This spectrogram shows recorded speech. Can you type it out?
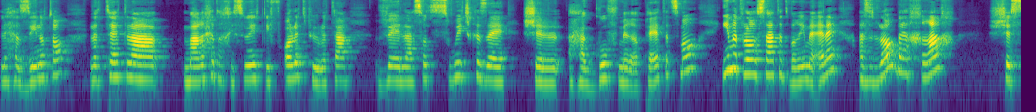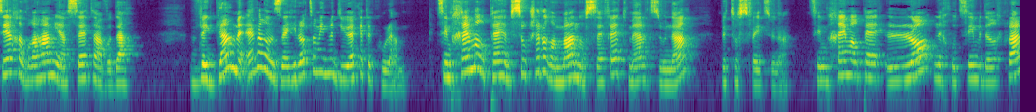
להזין אותו, לתת למערכת החיסונית לפעול את פעולתה ולעשות סוויץ' כזה של הגוף מרפא את עצמו, אם את לא עושה את הדברים האלה, אז לא בהכרח ששיח אברהם יעשה את העבודה. וגם מעבר לזה, היא לא תמיד מדויקת לכולם. צמחי מרפא הם סוג של רמה נוספת מעל תזונה ותוספי תזונה. צמחי מרפא לא נחוצים בדרך כלל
